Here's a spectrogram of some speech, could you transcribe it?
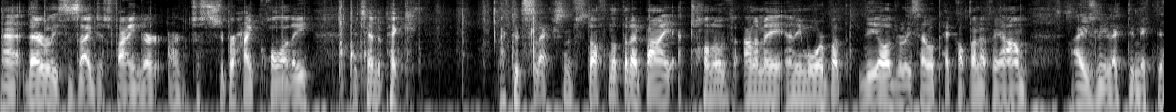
uh, their releases I just find are, are just super high quality. They tend to pick a good selection of stuff. Not that I buy a ton of anime anymore but the odd release I will pick up and if I am I usually like to make the,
